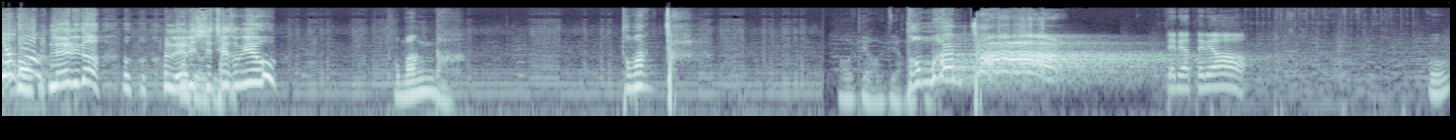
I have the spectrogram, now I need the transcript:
여보! 어, 레리다! 어, 어, 레리 어디, 씨 어디? 죄송해요 도망가. 도망차 어디야 어디야. 도망차 때려 때려. 어?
